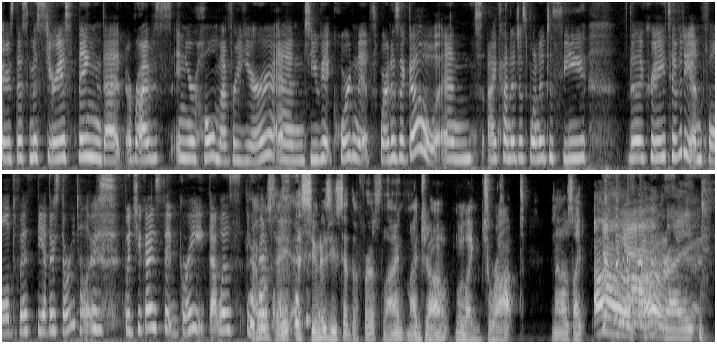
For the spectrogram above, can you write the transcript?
there's this mysterious thing that arrives in your home every year and you get coordinates. Where does it go? And I kind of just wanted to see the creativity unfold with the other storytellers, which you guys did great. That was incredible. I will say, as soon as you said the first line, my jaw was like dropped, and I was like, "Oh, Yes. all right."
